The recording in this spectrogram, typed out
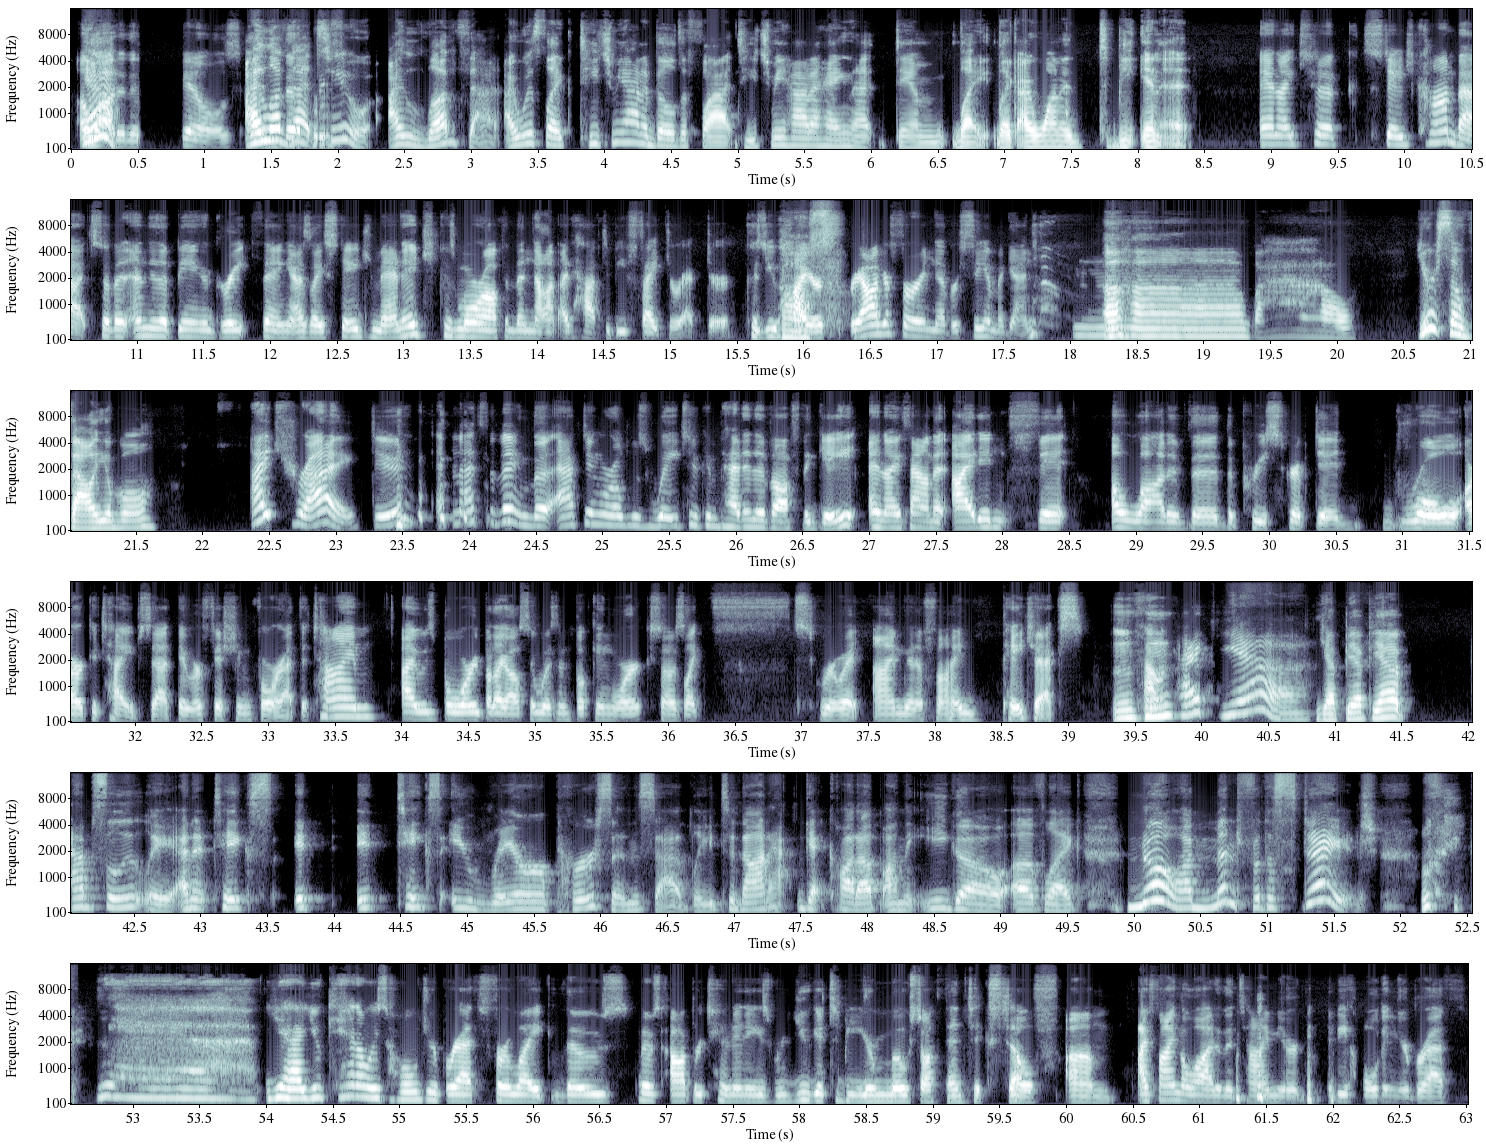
a Yeah. lot of the skills I love the- that too. I loved that. I was like, teach me how to build a flat, teach me how to hang that damn light. Like I wanted to be in it. and I took stage combat. So that ended up being a great thing as I stage managed because more often than not, I'd have to be fight director because you Oh. hire a choreographer and never see him again. Mm. Uh-huh. Wow. You're so valuable. I try, dude. and that's the thing. The acting world was way too competitive off the gate, and I found that I didn't fit a lot of the the pre-scripted role archetypes that they were fishing for at the time. I was bored, but I also wasn't booking work, so I was like, screw it. I'm gonna find paychecks. Mhm. Heck yeah. Yep, yep, yep. Absolutely. And it takes it it takes a rare person sadly to not get caught up on the ego of like no i'm meant for the stage like Yeah, yeah. You can't always hold your breath for like those those opportunities where you get to be your most authentic self. Um, I find a lot of the time you're going to be holding your breath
